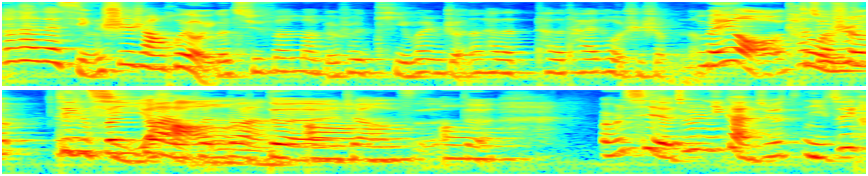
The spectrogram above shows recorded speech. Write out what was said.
那他在形式上会有一个区分吗？比如说提问者，那他的他的 title 是什么呢？没有，他就是就是分段分段，对这样子，对。而且就是你感觉你最开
